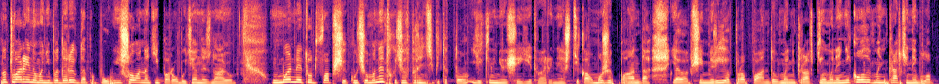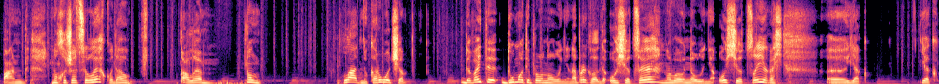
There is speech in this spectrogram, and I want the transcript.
Ну, тварину мені подарив, да папугу. І що вона типа робить, я не знаю. У мене тут взагалі куча монет, хоча, в принципі, так то які в нього ще є тварини. Я ж цікав, може панда. Я взагалі мріяв про панду в Майнкрафті. У мене ніколи в Майнкрафті не було панд. Ну, хоча це легко, да? Але, ну. Ладно, коротше, давайте думати про оновлення. Наприклад, ось оце нове оновлення, ось оце якась. Е, як? Як,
